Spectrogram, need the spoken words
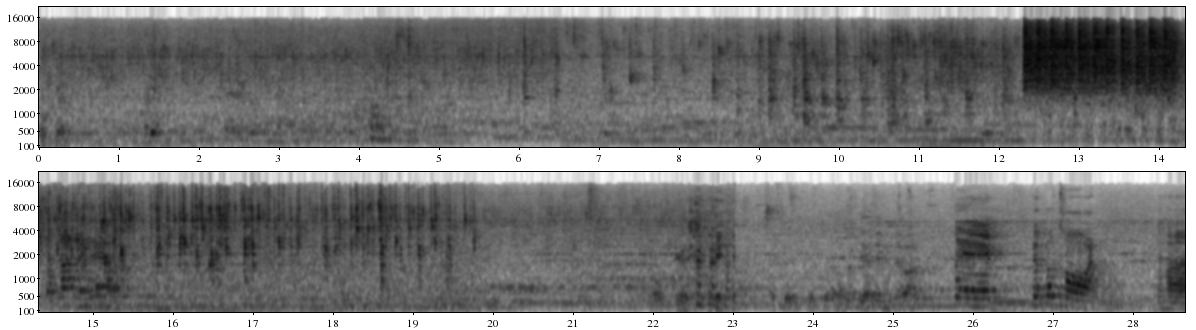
Okay. Okay. Okay, okay. egg peppercorn นะคะ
